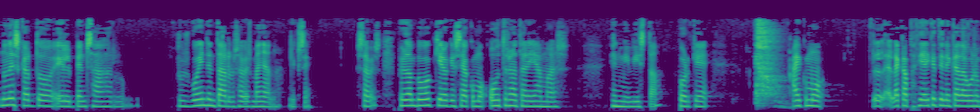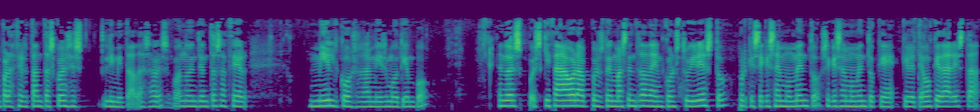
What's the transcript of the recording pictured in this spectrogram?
no descarto el pensar, pues voy a intentarlo, ¿sabes? Mañana, yo qué sé, ¿sabes? Pero tampoco quiero que sea como otra tarea más en mi lista, porque hay como la, la capacidad que tiene cada uno para hacer tantas cosas es limitada, ¿sabes? Cuando intentas hacer mil cosas al mismo tiempo, entonces, pues quizá ahora pues estoy más centrada en construir esto, porque sé que es el momento, sé que es el momento que, que le tengo que dar esta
